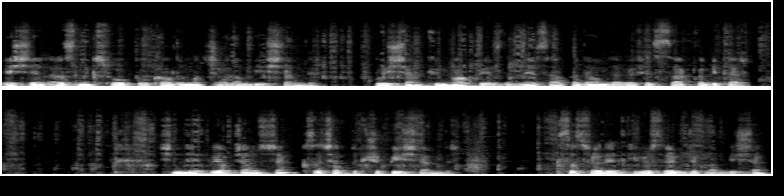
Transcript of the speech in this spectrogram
eşlerin arasındaki soğukluğu kaldırmak için olan bir işlemdir. Bu işlem kürmü halk beyazıdır, nefsi halkla devam eder ve fesli halkla biter. Şimdi bu yapacağımız işlem kısa çaplı küçük bir işlemdir. Kısa sürede etki gösterebilecek olan bir işlem.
